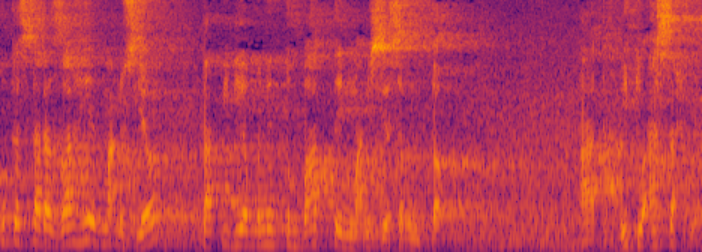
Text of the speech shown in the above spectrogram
bukan sekadar zahir manusia tapi dia menyentuh batin manusia serentak. Ha, itu asas dia.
